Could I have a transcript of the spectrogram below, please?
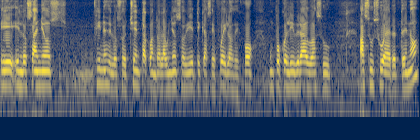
eh, en los años fines de los 80 cuando la Unión Soviética se fue y los dejó un poco librado a su, a su suerte, ¿no?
